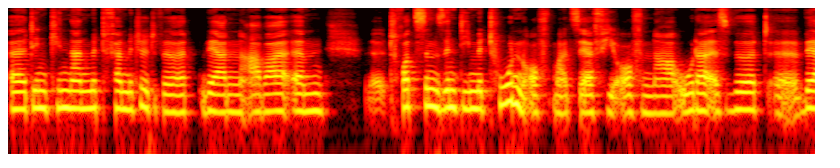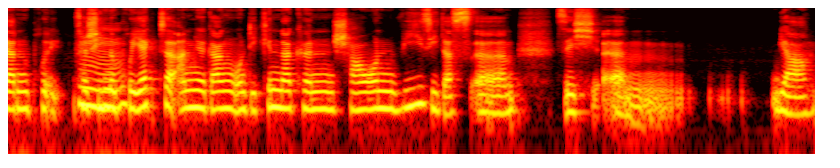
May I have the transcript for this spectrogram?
äh, den Kindern mit vermittelt wird, werden. Aber ähm, äh, trotzdem sind die Methoden oftmals sehr viel offener oder es wird, äh, werden pro verschiedene mhm. Projekte angegangen und die Kinder können schauen, wie sie das äh, sich ähm, ja,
